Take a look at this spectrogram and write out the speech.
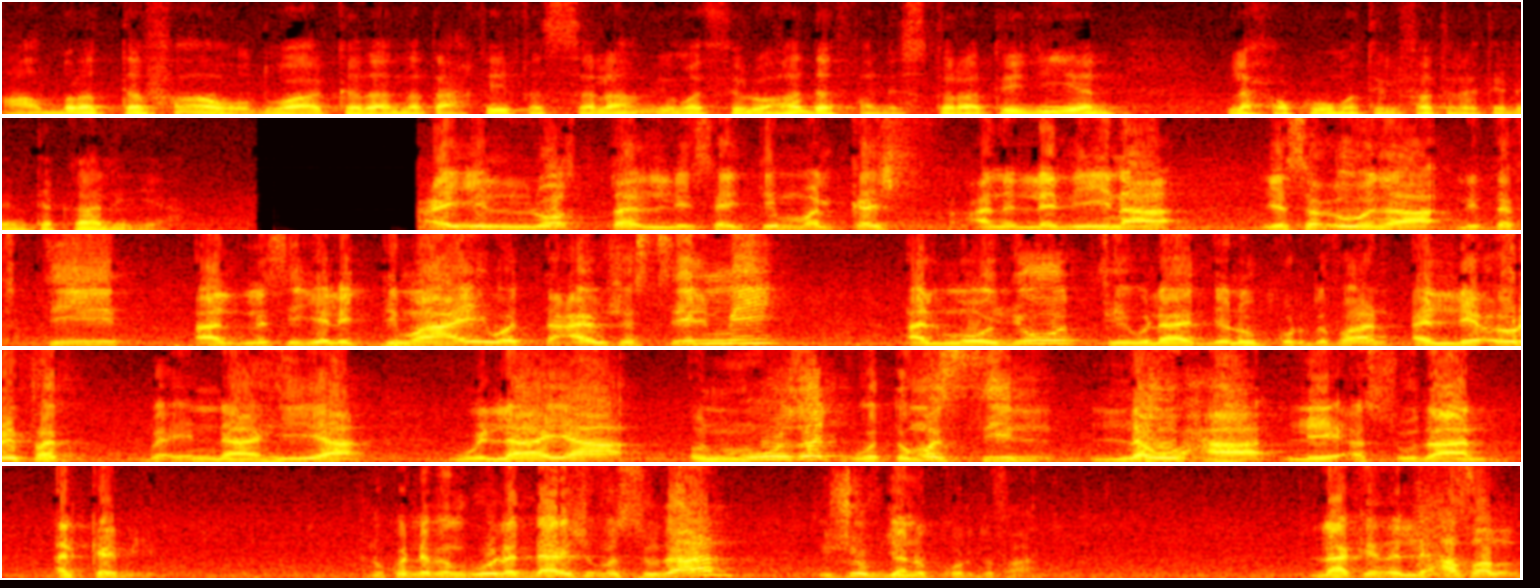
عبر التفاوض وأكد أن تحقيق السلام يمثل هدفا استراتيجيا لحكومة الفترة الانتقالية. أي الوقت اللي سيتم الكشف عن الذين يسعون لتفتيت النسيج الاجتماعي والتعايش السلمي الموجود في ولاية جنوب كردفان اللي عرفت بأنها هي ولاية نموذج وتمثل لوحة للسودان الكبير. إحنا كنا بنقول الدار يشوف السودان يشوف جنوب كردفان. لكن اللي حصل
